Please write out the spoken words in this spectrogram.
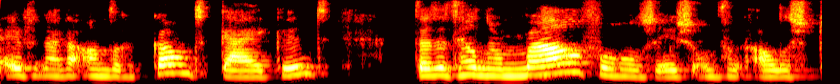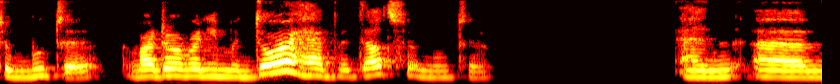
even naar de andere kant kijkend, dat het heel normaal voor ons is om van alles te moeten, waardoor we niet meer doorhebben dat we moeten. En ehm,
